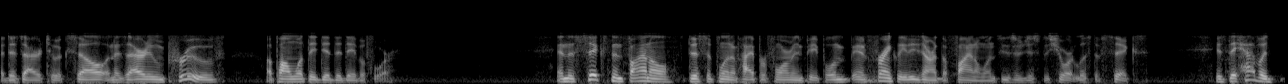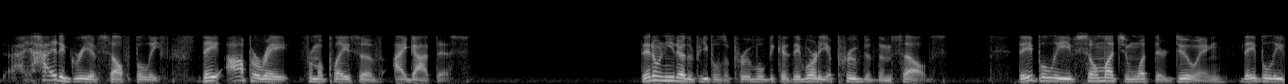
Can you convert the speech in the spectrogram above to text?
a desire to excel, and a desire to improve upon what they did the day before. And the sixth and final discipline of high performing people, and, and, frankly, these aren't the final ones, these are just the short list of six, is they have a high degree of self belief. They operate from a place of, I got this. They don't need other people's approval because they've already approved of themselves they believe so much in what they're doing. They believe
